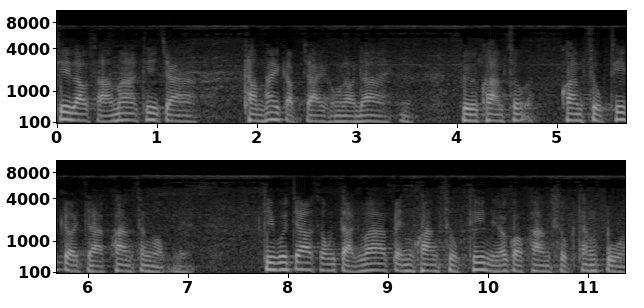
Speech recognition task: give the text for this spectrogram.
ที่เราสามารถที่จะทำให้กับใจของเราได้ คือความสุขความสุขที่เกิดจากความสงบเนี่ยที่พระเจ้าทรงตรัสว่าเป็นความสุขที่เหนือกว่าความสุขทั้งปวง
